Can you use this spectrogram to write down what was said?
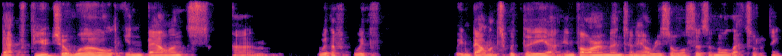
that future world in balance um, with a, with in balance with the uh, environment and our resources and all that sort of thing.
